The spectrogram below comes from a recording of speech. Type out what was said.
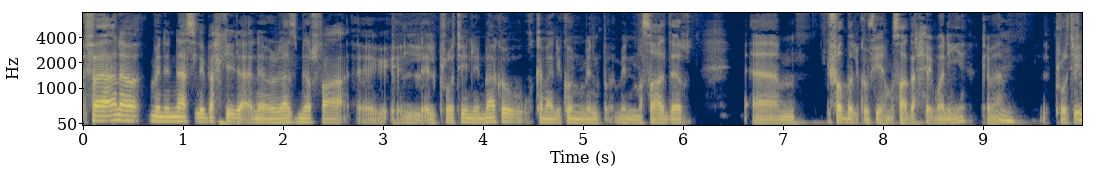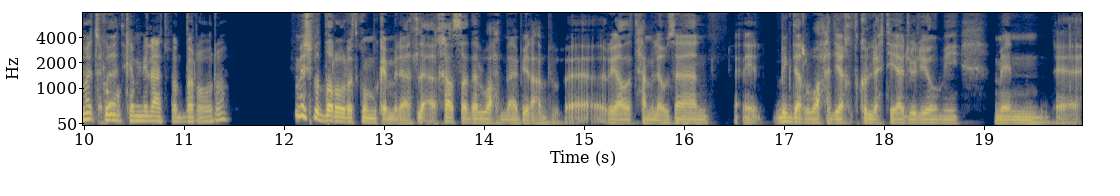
فأنا من الناس اللي بحكي لا إنه لازم نرفع ال- البروتين اللي بناكله وكمان يكون من من مصادر يفضل يكون فيها مصادر حيوانية كمان. البروتين ما تكون. مكملات بالضرورة؟ مش بالضرورة تكون مكملات لا خاصة إذا الواحد ما بيلعب آه، رياضة حمل أوزان يعني بيقدر الواحد ياخذ كل احتياجه اليومي من آه،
